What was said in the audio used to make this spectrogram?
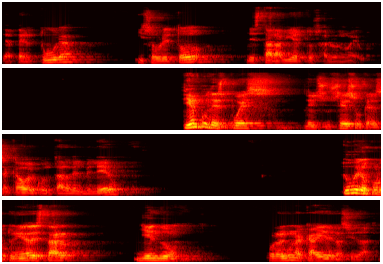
de apertura y sobre todo de estar abiertos a lo nuevo. Tiempo después del suceso que les acabo de contar del velero, tuve la oportunidad de estar yendo por alguna calle de la ciudad.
